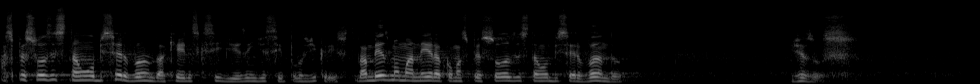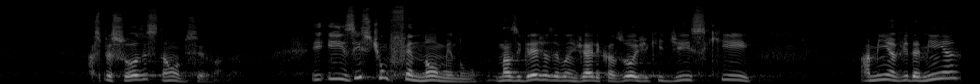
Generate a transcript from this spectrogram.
as pessoas estão observando aqueles que se dizem discípulos de Cristo, da mesma maneira como as pessoas estão observando Jesus. As pessoas estão observando. E, e, existe um fenômeno nas igrejas evangélicas hoje que diz que a minha vida é minha,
